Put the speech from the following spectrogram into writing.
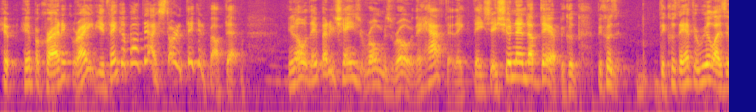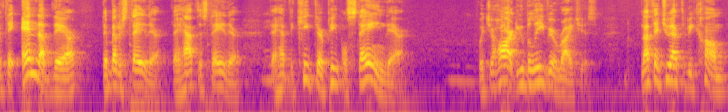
Hippocratic, right? You think about that? I started thinking about that. You know, they better change the Romans road. They have to. They, they, they shouldn't end up there because, because, because they have to realize if they end up there, they better stay there. They have to stay there. They have to keep their people staying there. With your heart, you believe you're righteous. Not that you have to become,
